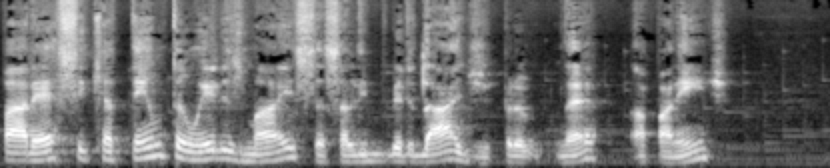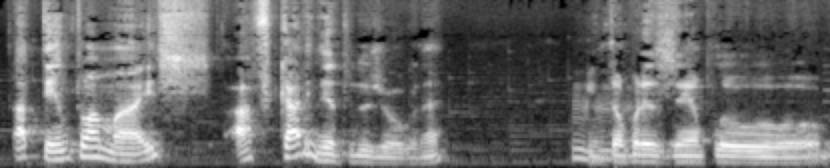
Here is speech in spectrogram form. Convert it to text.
parece que atentam eles mais essa liberdade, pra, né, aparente, atentam a mais a ficarem dentro do jogo, né? Uhum. Então, por exemplo,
